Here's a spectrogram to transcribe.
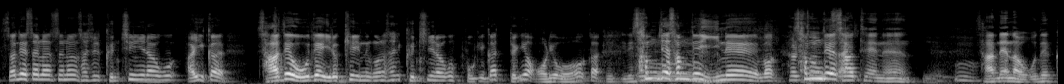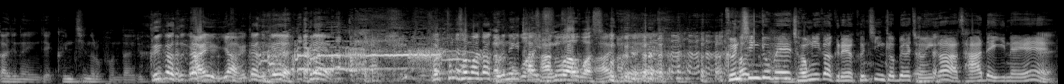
썬데이 사일런스는 사실 근친이라고 아니 그러니까 4대 5대 이렇게 있는 거는 사실 근친이라고 보기가 되게 어려워. 그러니까 이게 3대 3대 이내 막 혈통 3대 4 사이트에는 예. 음. 4대나 5대까지는 이제 근친으로 본다 이렇게. 그러니까 그게 아니 야 그러니까 그게 그래 혈통서마다 그런 얘기 다 있어. 공부하고 왔어. 아이, 그래. 근친교배의 정의가 그래요. 근친교배의 정의가 4대 이내에 네.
